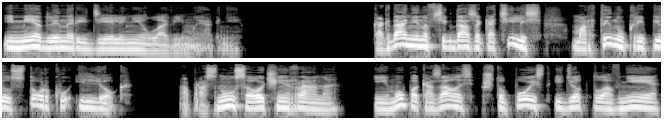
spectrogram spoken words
и медленно редели неуловимые огни. Когда они навсегда закатились, Мартын укрепил сторку и лег, а проснулся очень рано, и ему показалось, что поезд идет плавнее,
